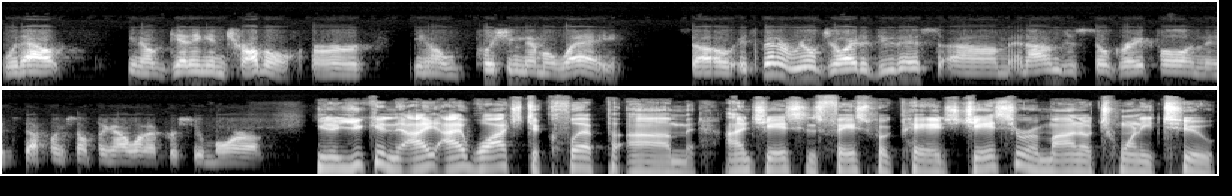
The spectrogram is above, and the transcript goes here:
without you know getting in trouble or you know pushing them away. So it's been a real joy to do this, um, and I'm just so grateful, and it's definitely something I want to pursue more of. You know, you can. I, I watched a clip um, on Jason's Facebook page, Jason Romano 22.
